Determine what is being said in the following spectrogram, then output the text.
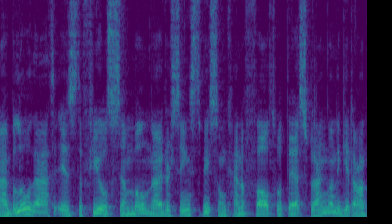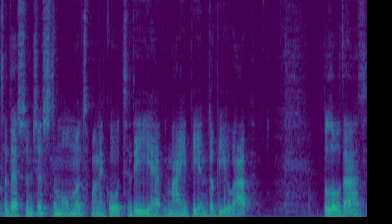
Now below that is the fuel symbol. Now there seems to be some kind of fault with this, but I'm going to get onto this in just a moment when I go to the uh, My BMW app. Below that,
